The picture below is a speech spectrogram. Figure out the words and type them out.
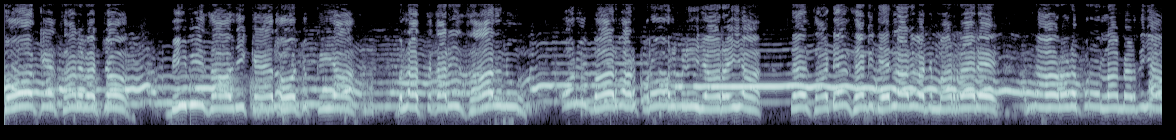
ਦੋ ਕੇਸਾਂ ਦੇ ਵਿੱਚ 20 ਸਾਲ ਦੀ ਕੈਦ ਹੋ ਚੁੱਕੀ ਆ, ਬਲਾਤਕਾਰੀ ਸਾਧ ਨੂੰ ਉਹਨੂੰ ਬਾਰ-ਬਾਰ ਪਰੋਲ ਮਿਲੀ ਜਾ ਰਹੀ ਆ। ਤੇ ਸਾਡੇ ਸਿੰਘ ਜੇਲ੍ਹਾਂ ਦੇ ਵਿੱਚ ਮਰ ਰਹੇ ਨੇ। ਨਾ ਉਹਨਾਂ ਨੂੰ ਪਰੋਲਾਂ ਮਿਲਦੀਆਂ,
